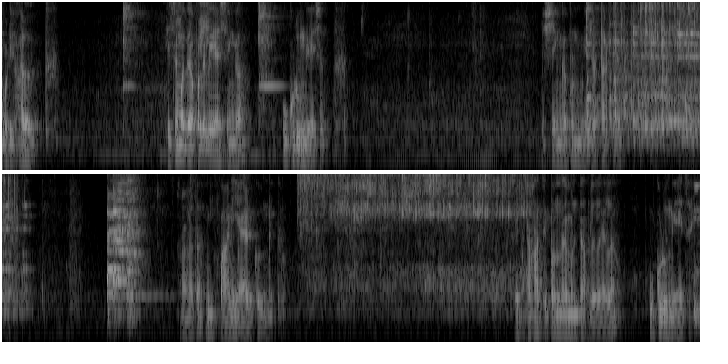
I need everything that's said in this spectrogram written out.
थोडी हळद. ह्याच्यामध्ये आपल्याला या शेंगा उकडून घ्यायच्यात. शेंगा पण मी याच्यात टाकल्या. मी पाणी ॲड करून घेतो. एक दहा ते पंधरा मिनटं आपल्याला याला उकडून घ्यायचं आहे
